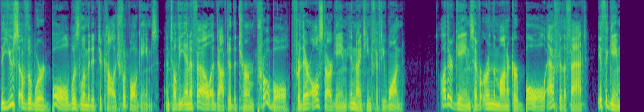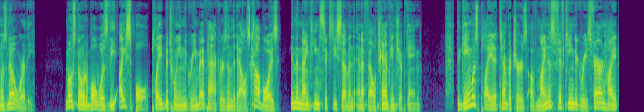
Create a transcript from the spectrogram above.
The use of the word bowl was limited to college football games until the NFL adopted the term Pro Bowl for their All Star game in 1951. Other games have earned the moniker bowl after the fact if the game was noteworthy. Most notable was the Ice Bowl, played between the Green Bay Packers and the Dallas Cowboys in the 1967 NFL Championship game. The game was played at temperatures of minus 15 degrees Fahrenheit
